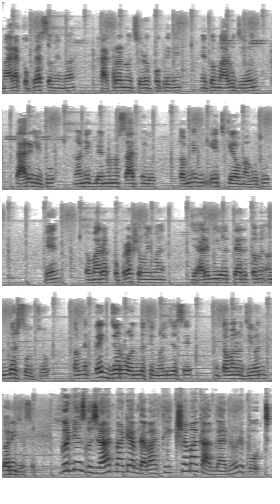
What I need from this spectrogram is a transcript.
મારા કપરા સમયમાં ખાખરાનો છેડો પકડીને મેં તો મારું જીવન તારી લીધું અનેક બહેનોનો સાથ મળ્યો તમને બી એ જ કહેવા માગું છું. બેન, તમારા કપરા સમયમાં જ્યારે બી હોય ત્યારે તમે અંદર શોધજો તમને કંઈક જરૂર અંદરથી મળી જશે. તમારું જીવન તરી જશે. ગુડ ન્યૂઝ ગુજરાત માટે અમદાવાદથી ક્ષમા કામદારનો રિપોર્ટ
